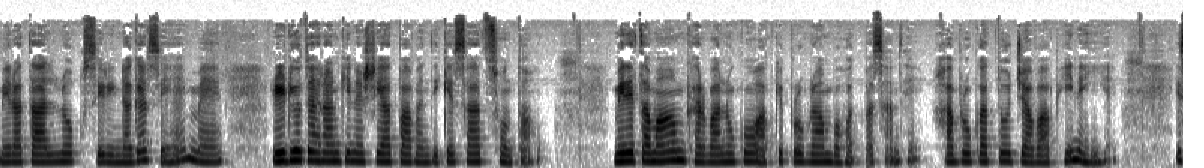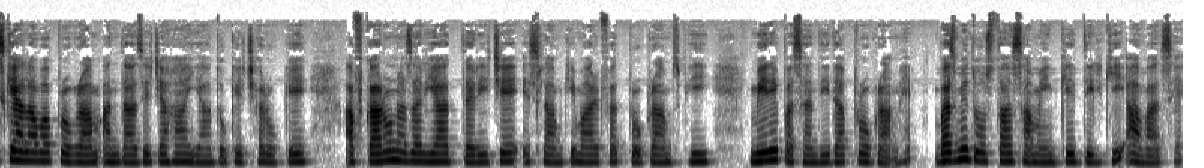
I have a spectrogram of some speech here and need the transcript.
میرا تعلق سری نگر سے ہے، میں ریڈیو تہران کی نشریات پابندی کے ساتھ سنتا ہوں۔ میرے تمام گھر والوں کو آپ کے پروگرام بہت پسند ہیں۔ خبروں کا تو جواب ہی نہیں ہے۔ اس کے علاوہ پروگرام انداز جہاں، یادوں کے چھروکے افکار و نظریات، دریچے اسلام کی معرفت پروگرامز بھی میرے پسندیدہ پروگرام ہیں۔ بزم دوستہ سامعین کے دل کی آواز ہے۔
